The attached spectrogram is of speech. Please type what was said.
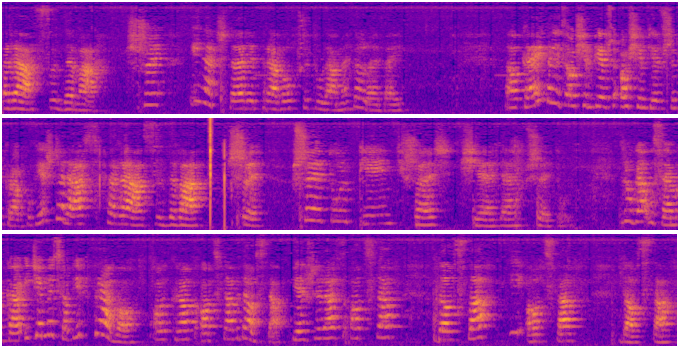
Raz, dwa, trzy i na cztery prawą przytulamy do lewej. Ok, to jest 8, pierwszy, 8 pierwszych kroków. Jeszcze raz. Raz, dwa, trzy. Przytul, pięć, sześć, siedem, przytul. Druga ósemka. Idziemy sobie w prawo. O, krok odstaw, dostaw. Pierwszy raz odstaw, dostaw i odstaw, dostaw.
